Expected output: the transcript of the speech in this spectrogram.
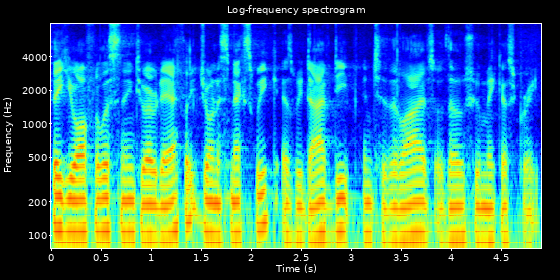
Thank you all for listening to Everyday Athlete. Join us next week as we dive deep into the lives of those who make us great.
